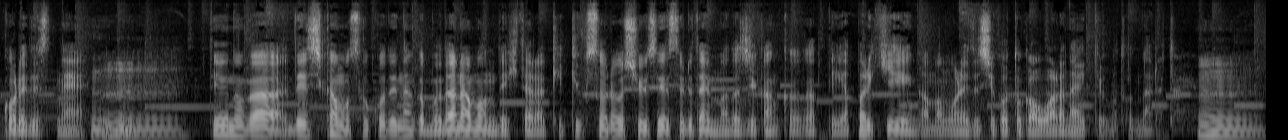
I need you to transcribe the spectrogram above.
これですね、っていうのがでしかもそこでなんか無駄なもんできたら結局それを修正するためにまた時間かかってやっぱり期限が守れず仕事が終わらないということになるといううん。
